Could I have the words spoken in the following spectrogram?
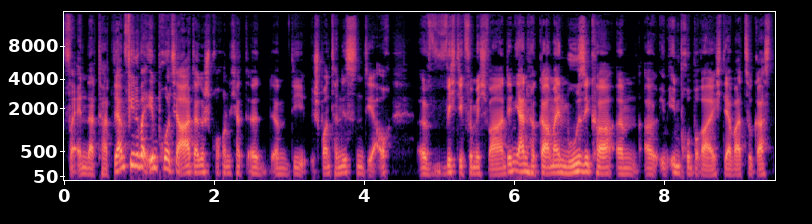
verändert hat. Wir haben viel über Impro-Theater gesprochen. Ich hatte äh, ähm, die Spontanisten, die auch äh, wichtig für mich waren. Den Jan Höcker, mein Musiker ähm, äh, im Impro-Bereich, der war zu Gast.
